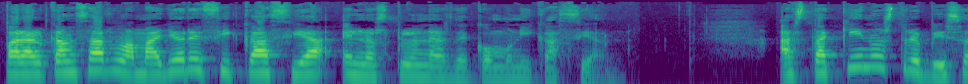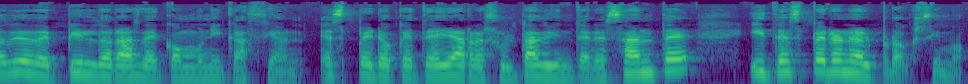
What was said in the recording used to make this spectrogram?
para alcanzar la mayor eficacia en los planes de comunicación. Hasta aquí nuestro episodio de Píldoras de Comunicación. Espero que te haya resultado interesante y te espero en el próximo.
